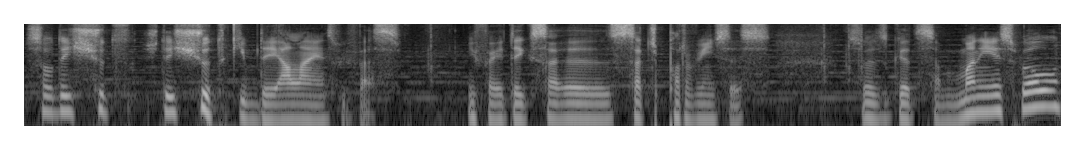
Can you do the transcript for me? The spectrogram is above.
So they should they should keep the alliance with us if I take su such provinces. So let's get some money as well.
